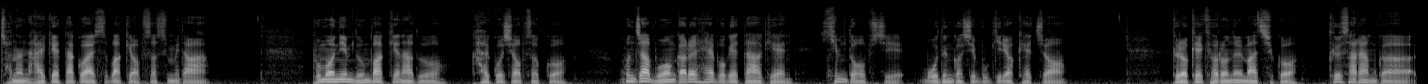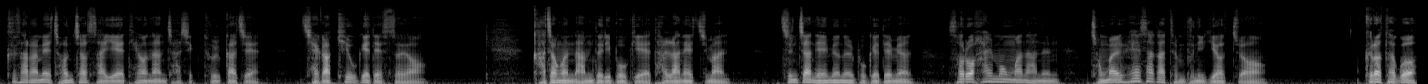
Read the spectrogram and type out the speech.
저는 알겠다고 할 수밖에 없었습니다. 부모님 눈밖에 나도 갈 곳이 없었고 혼자 무언가를 해보겠다 하기엔 힘도 없이 모든 것이 무기력했죠. 그렇게 결혼을 마치고 그 사람과 그 사람의 전처 사이에 태어난 자식 둘까지 제가 키우게 됐어요. 가정은 남들이 보기에 단란했지만 진짜 내면을 보게 되면 서로 할목만 하는 정말 회사 같은 분위기였죠. 그렇다고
